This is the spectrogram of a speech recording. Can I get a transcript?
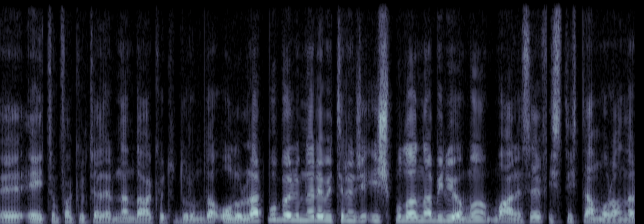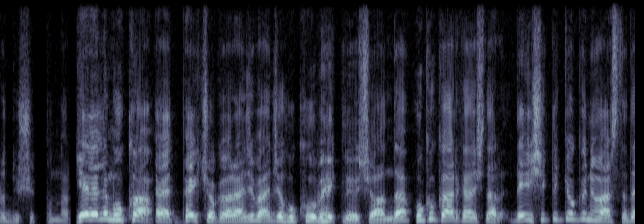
e, eğitim fakültelerinden daha kötü durumda olurlar. Bu bölümlere bitirince iş bulunabiliyor mu? Maalesef istihdam oranları düşük bunlar. Gelelim hukuka. Evet pek çok öğrenci bence hukuku bekliyor şu anda. Hukuk arkadaşlar değişiklik yok üniversitede.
